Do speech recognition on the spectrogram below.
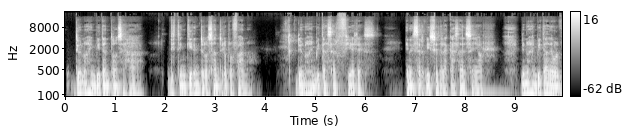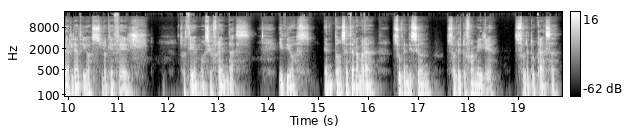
Dios nos invita entonces a distinguir entre lo santo y lo profano. Dios nos invita a ser fieles en el servicio de la casa del Señor. Dios nos invita a devolverle a Dios lo que es de Él, sus diezmos y ofrendas. Y Dios entonces derramará su bendición sobre tu familia, sobre tu casa,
